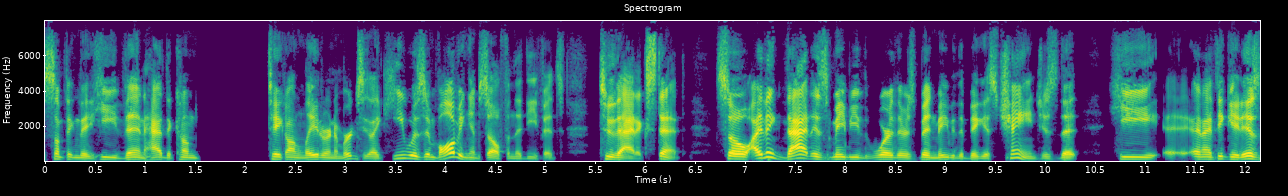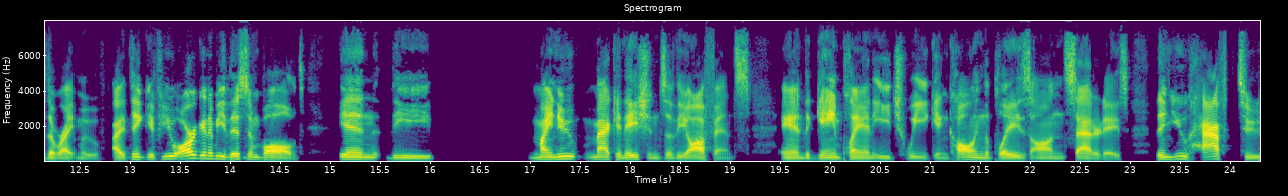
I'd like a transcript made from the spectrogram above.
something that he then had to come take on later in emergency. Like he was involving himself in the defense to that extent. So I think that is maybe where there's been maybe the biggest change is that he and I think it is the right move. I think if you are going to be this involved in the minute machinations of the offense and the game plan each week and calling the plays on Saturdays, then you have to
